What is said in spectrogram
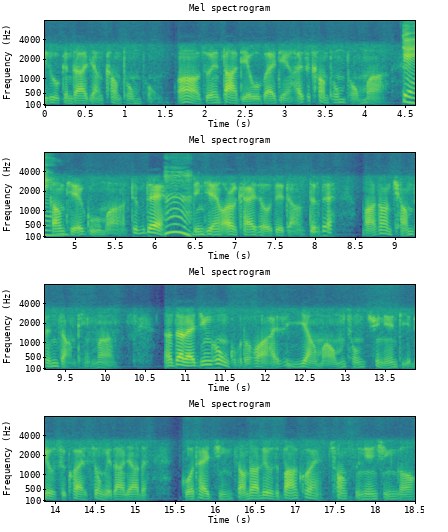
一路跟大家讲抗通膨啊，昨天大跌五百点，还是抗通膨嘛，对，钢铁股嘛，对不对？嗯今天二开头这档，对不对？马上强喷涨停嘛。那再来金控股的话，还是一样嘛。我们从去年底六十块送给大家的国泰金，涨到六十八块，创十年新高，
